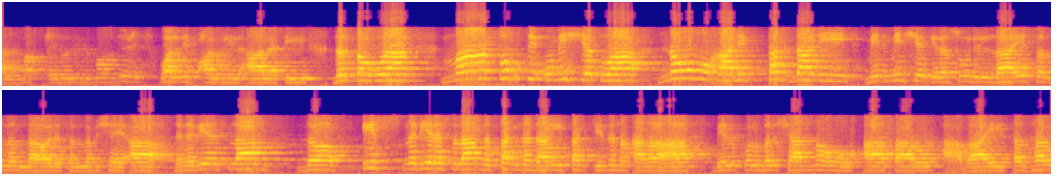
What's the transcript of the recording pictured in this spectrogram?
المفعل للموضع والمفعل للاله دلت اورا ما تخطي مشيتوا نو مخالف تقداري من مشيتي رسول الله صلى الله عليه وسلم شيئا النبي اسلام د اس نبی رسول الله د تک نه داغي تک چې دن اغا بالکل بل شان نو آثار الاباء تظهر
